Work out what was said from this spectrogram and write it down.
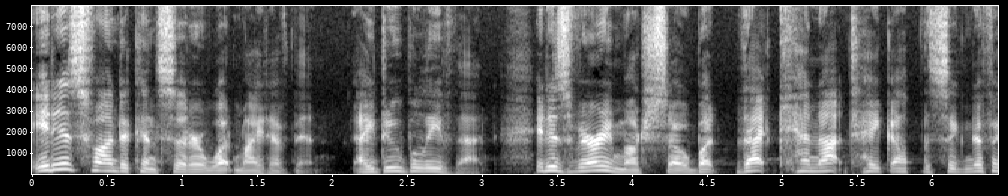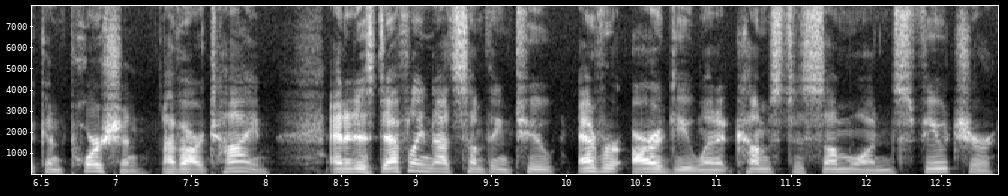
It is fun to consider what might have been. I do believe that. It is very much so, but that cannot take up the significant portion of our time. And it is definitely not something to ever argue when it comes to someone's future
